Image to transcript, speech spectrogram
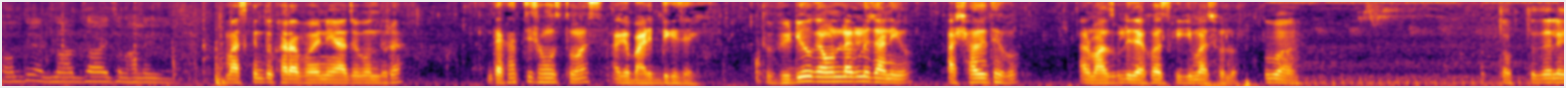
আমাদের মাছ যাওয়া হয়েছে ভালোই হয়েছে। মাছ কিন্তু খারাপ হয়নি আজও বন্ধুরা। দেখাচ্ছি সমস্ত মাছ আগে বাড়ির দিকে যাই। তো ভিডিও কেমন লাগল জানিও আর সাথে থেকো। আর মাছগুলি দেখো আজকে কি মাছ হলো। বাবা তক্তা তাহলে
